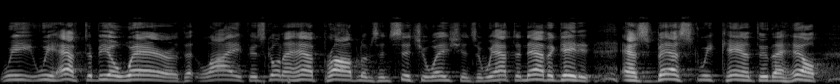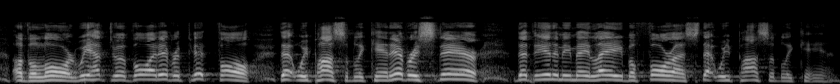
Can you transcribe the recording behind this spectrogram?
We, we have to be aware that life is going to have problems and situations, and we have to navigate it as best we can through the help of the Lord. We have to avoid every pitfall that we possibly can, every snare that the enemy may lay before us that we possibly can.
